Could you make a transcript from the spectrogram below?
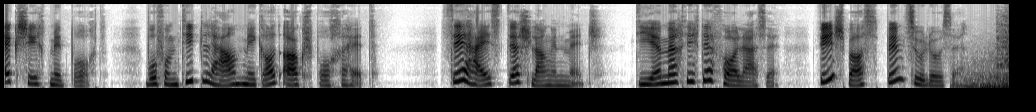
eine Geschichte mitgebracht, wo vom Titel her mir gerade angesprochen hat. Sie heißt Der Schlangenmensch. Die möchte ich dir vorlesen. Viel Spaß beim Zuhören.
